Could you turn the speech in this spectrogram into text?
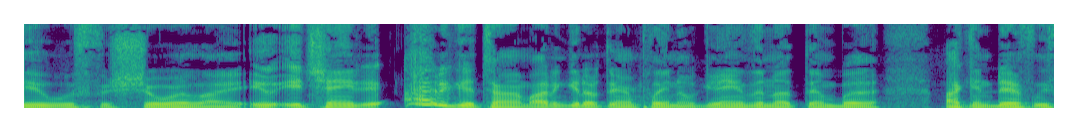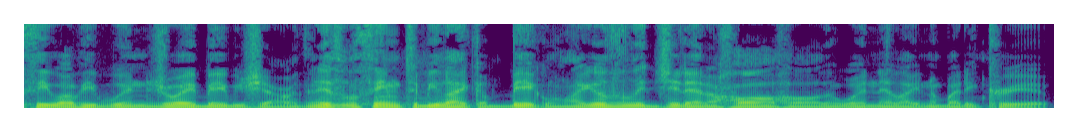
it was for sure like it, it changed. I had a good time. I didn't get up there and play no games or nothing, but I can definitely see why people enjoy baby showers. And this one seemed to be like a big one. Like it was legit at a hall hall. It wasn't at like nobody crib.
